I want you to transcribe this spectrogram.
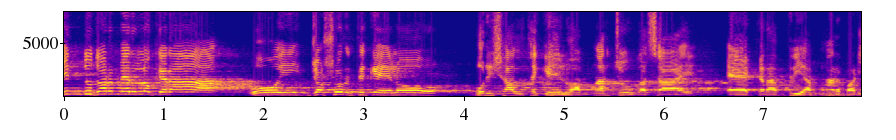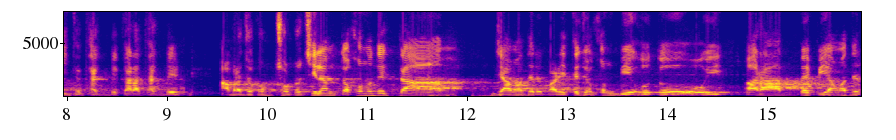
হিন্দু ধর্মের লোকেরা ওই যশোর থেকে এলো, বরিশাল থেকে এলো, আপনার চৌগাছায়। এক রাত্রি আপনার বাড়িতে থাকবে, কারা থাকবে? আমরা যখন ছোট ছিলাম তখনও দেখতাম যে আমাদের বাড়িতে যখন বিয়ে হতো, ওই রাত ব্যাপী আমাদের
